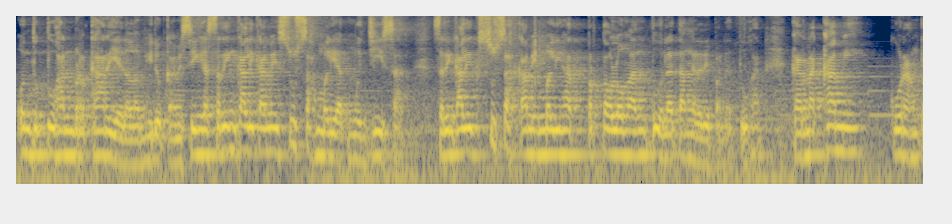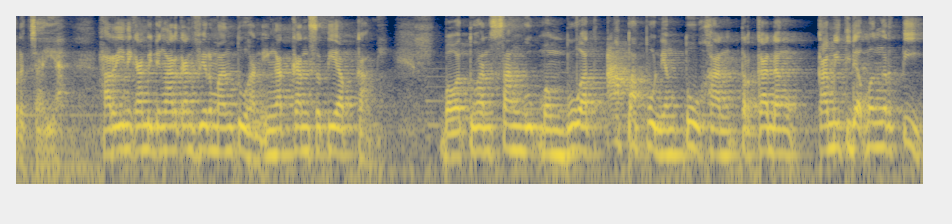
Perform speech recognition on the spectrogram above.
untuk Tuhan berkarya dalam hidup kami sehingga sering kali kami susah melihat mujizat sering kali susah kami melihat pertolongan Tuhan datang daripada Tuhan karena kami kurang percaya. Hari ini kami dengarkan firman Tuhan, ingatkan setiap kami bahwa Tuhan sanggup membuat apa pun yang Tuhan terkadang kami tidak mengerti,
